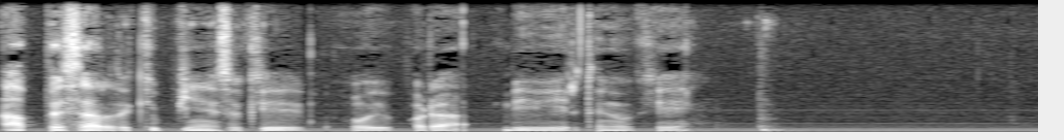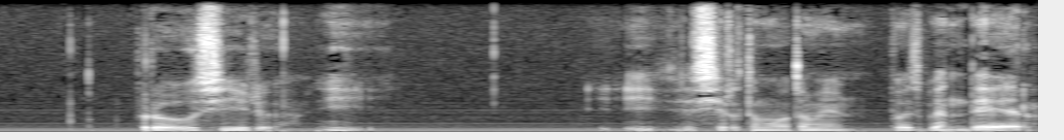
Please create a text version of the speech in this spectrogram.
a pesar de que pienso que hoy para vivir tengo que producir y, de cierto modo también pues vender.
